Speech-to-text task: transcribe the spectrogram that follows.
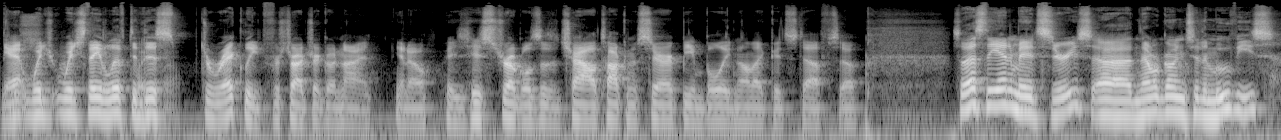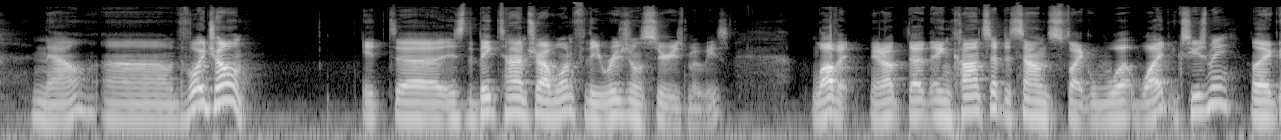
yeah, which which they lifted this well. directly for Star Trek 09. You know his his struggles as a child, talking to Sarah being bullied, and all that good stuff. So so that's the animated series. Uh, now we're going to the movies. Now uh, the Voyage Home. It uh, is the big time travel one for the original series movies. Love it. You know, that, in concept, it sounds like what? What? Excuse me? Like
